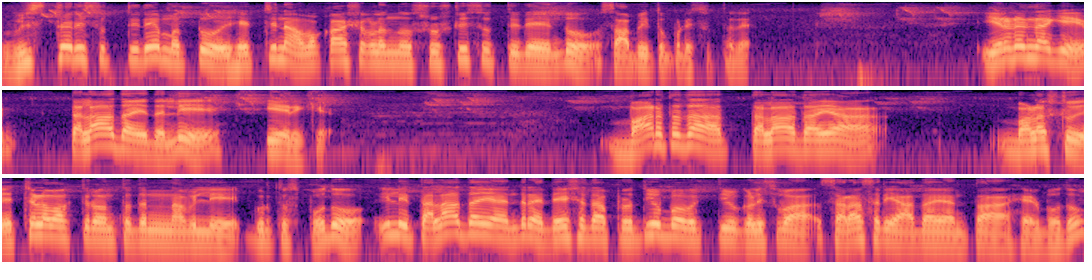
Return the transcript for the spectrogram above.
ವಿಸ್ತರಿಸುತ್ತಿದೆ ಮತ್ತು ಹೆಚ್ಚಿನ ಅವಕಾಶಗಳನ್ನು ಸೃಷ್ಟಿಸುತ್ತಿದೆ ಎಂದು ಸಾಬೀತುಪಡಿಸುತ್ತದೆ. ಎರಡನೇದಾಗಿ ತಲಾದಾಯದಲ್ಲಿ ಏರಿಕೆ. ಭಾರತದ ತಲಾದಾಯ ಭಾಳಷ್ಟು ಹೆಚ್ಚಳವಾಗ್ತಿರುವಂಥದ್ದನ್ನು ನಾವಿಲ್ಲಿ ಗುರುತಿಸ್ಬೋದು. ಇಲ್ಲಿ ತಲಾದಾಯ ಅಂದರೆ ದೇಶದ ಪ್ರತಿಯೊಬ್ಬ ವ್ಯಕ್ತಿಯು ಗಳಿಸುವ ಸರಾಸರಿ ಆದಾಯ ಅಂತ ಹೇಳ್ಬೋದು.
